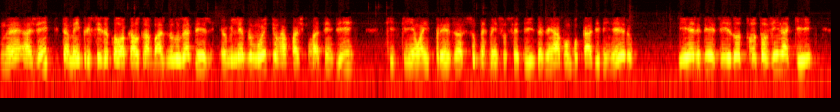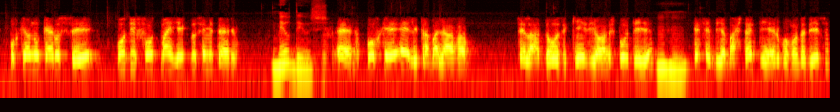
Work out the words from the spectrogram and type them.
Né? A gente também precisa colocar o trabalho no lugar dele. Eu me lembro muito de um rapaz que eu atendi, que tinha uma empresa super bem sucedida, ganhava um bocado de dinheiro, e ele dizia, doutor, estou vindo aqui porque eu não quero ser o defunto mais rico do cemitério. Meu Deus. Era, porque ele trabalhava sei lá, 12, 15 horas por dia, uhum. recebia bastante dinheiro por conta disso,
